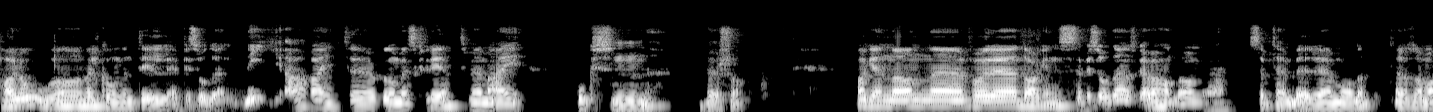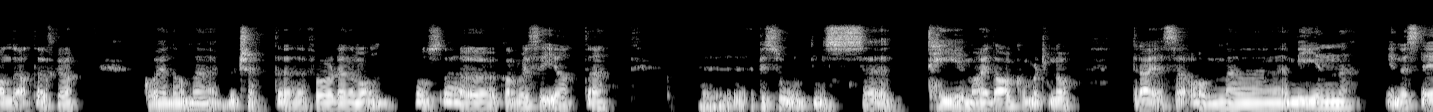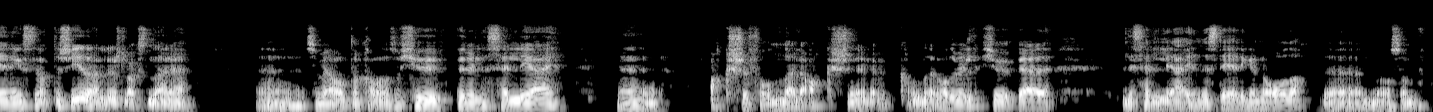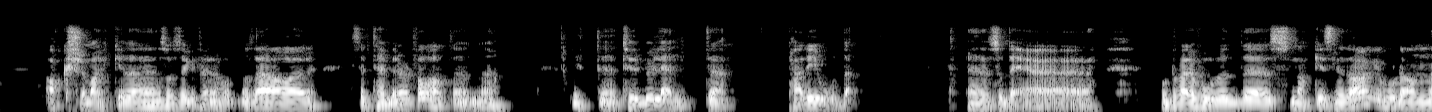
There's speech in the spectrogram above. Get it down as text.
Hallo og velkommen til episode ni av Veien til økonomisk frihet med meg, Oksen Børson. Agendaen eh, for eh, dagens episode skal jo handle om eh, september måned. Det er jo som vanlig at jeg skal gå gjennom budsjettet for denne måneden. Og så kan vi vel si at episodens tema i dag kommer til å dreie seg om min investeringsstrategi, da, eller en slags sånn derre eh, som jeg alltid har kalt det, så kjøper eller selger jeg eh, aksjefond eller aksjer, eller kall det hva du vil. Kjøper jeg eller selger jeg investeringer nå, da. Eh, nå som aksjemarkedet, som sikkert flere har fått med seg, har i september i hvert fall hatt en uh, litt uh, turbulent uh, periode. så det kommer til være hovedsnakkisen i dag. Hvordan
